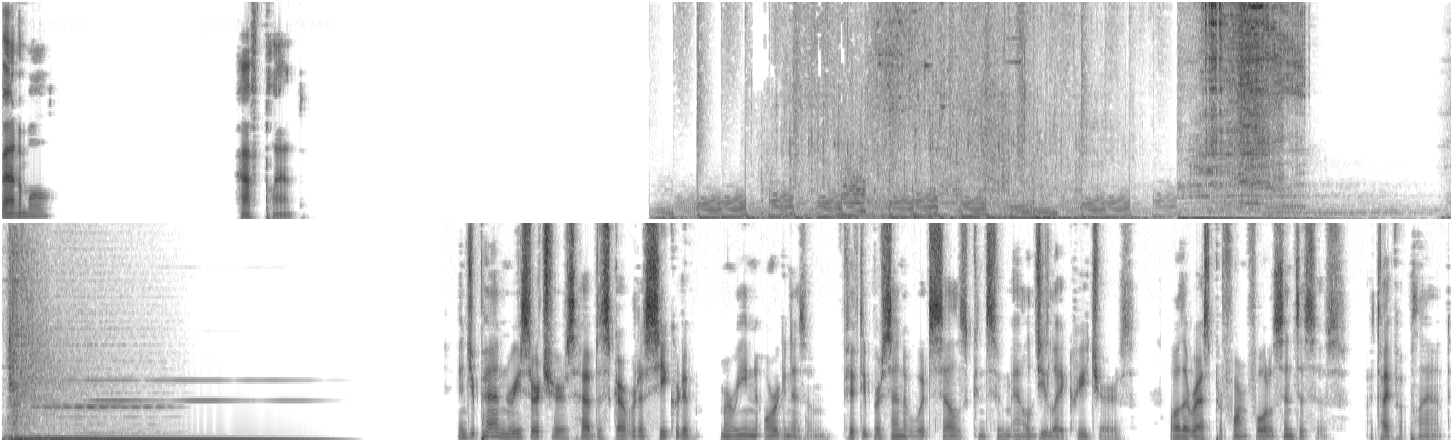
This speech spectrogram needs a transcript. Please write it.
animal, half plant. In Japan, researchers have discovered a secretive marine organism, 50% of which cells consume algae like creatures, while the rest perform photosynthesis, a type of plant.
